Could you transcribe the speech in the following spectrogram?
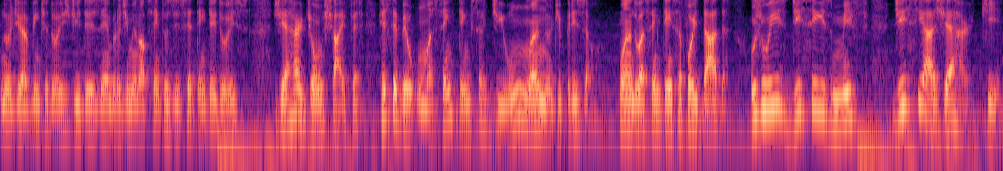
No dia 22 de dezembro de 1972, Gerhard John Schaefer recebeu uma sentença de um ano de prisão. Quando a sentença foi dada, o juiz D.C. Smith disse a Gerhard que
